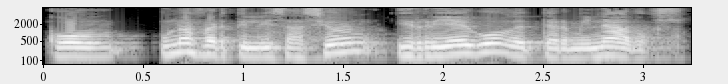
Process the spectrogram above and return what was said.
con una fertilización y riego determinados.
